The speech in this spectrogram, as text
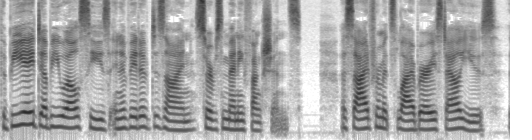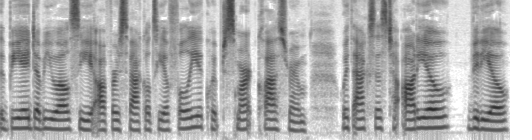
The BAWLC's innovative design serves many functions. Aside from its library style use, the BAWLC offers faculty a fully equipped smart classroom with access to audio, video,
